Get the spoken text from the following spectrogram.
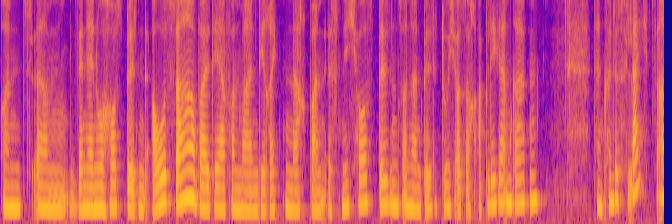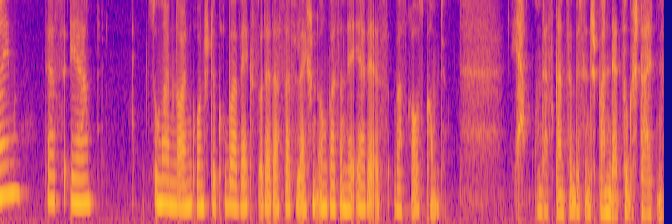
Und ähm, wenn er nur hausbildend aussah, weil der von meinen direkten Nachbarn ist nicht hausbildend, sondern bildet durchaus auch Ableger im Garten, dann könnte es vielleicht sein, dass er zu meinem neuen Grundstück rüber wächst oder dass da vielleicht schon irgendwas in der Erde ist, was rauskommt. Ja, um das Ganze ein bisschen spannender zu gestalten.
